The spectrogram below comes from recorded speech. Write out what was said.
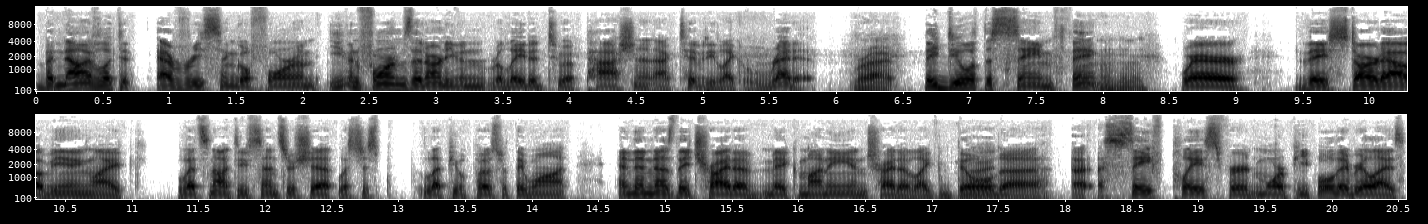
But now I've looked at every single forum, even forums that aren't even related to a passionate activity like Reddit. right They deal with the same thing, Mm-hmm. where they start out being like, let's not do censorship. Let's just let people post what they want. And then as they try to make money and try to like build a, a, a safe place for more people, they realize,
